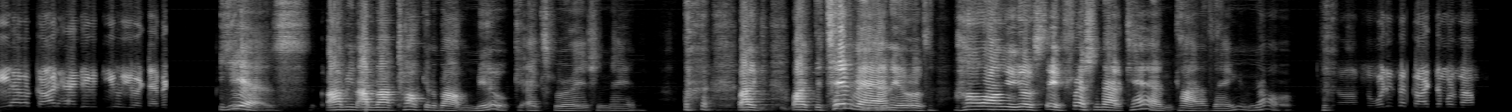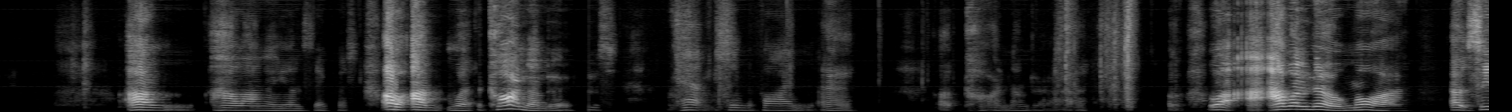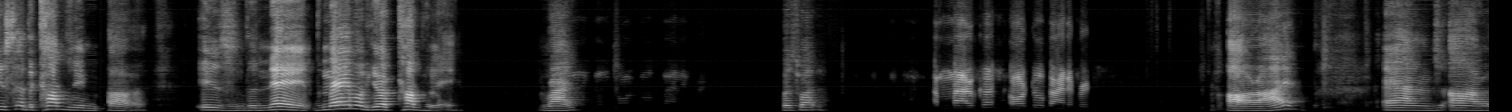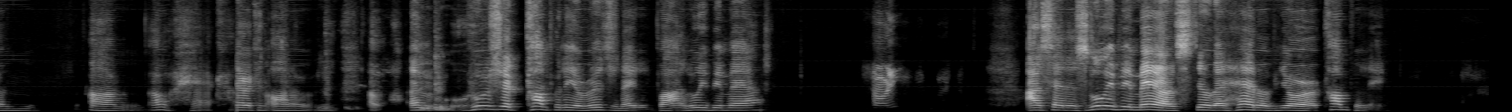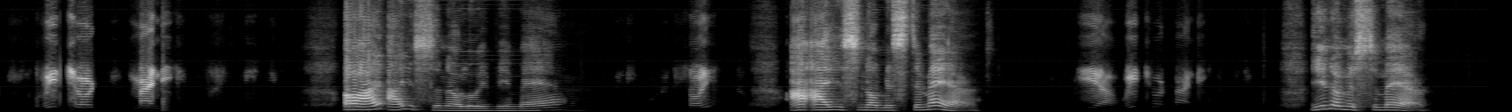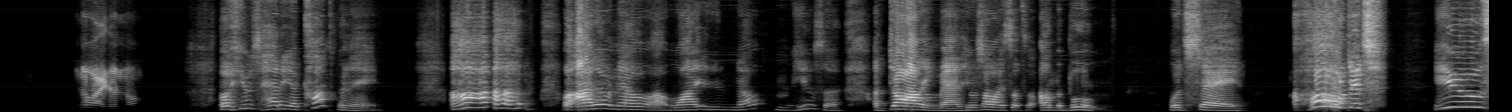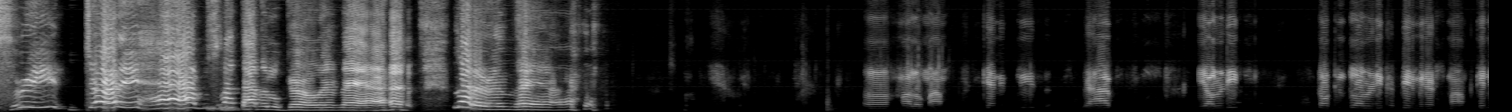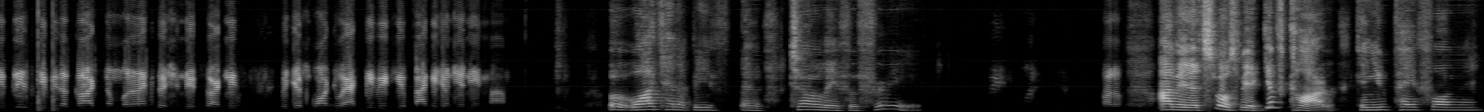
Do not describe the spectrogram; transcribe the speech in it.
No, no. The, do you have a card handy with you? Your debit. Yes, I mean, I'm not talking about milk expiration man. like, like the Tin Man, you know, how long are you going to stay fresh in that can kind of thing. No. Uh, so what is the card number, ma'am? Um, how long are you going to stay fresh? Oh, um, what, the car number? Can't seem to find a, a car number. Uh, well, I, I want to know more. Uh, so you said the company, uh, is the name, the name of your company, right? What's what? American Auto Benefits. All right. And um um oh heck, American Auto. Uh, and who's your company originated by? Louis B. Mayer. Sorry? I said, is Louis B. Mayer still the head of your company? Richard Mandy. Oh, I, I used to know Louis B. Mayer. Sorry? I, I used to know Mr. Mayer. Yeah, Richard Mandy. Do you know Mr. Mayer? No, I don't know. Oh, he was head of your company. Ah, uh, well, I don't know uh, why you didn't know him. He was a, a darling man. He was always on the boom. Would say, Hold it! You three dirty hams! Let that little girl in there! Let her in there! Uh, hello, ma'am. Can you please have you already talking to already 15 minutes, ma'am. Can you please give me the card number and expiration date so at least we just want to activate your package on your name, ma'am. Oh, why can't it be uh, totally for free? I mean, it's supposed to be a gift card. Can you pay for me?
